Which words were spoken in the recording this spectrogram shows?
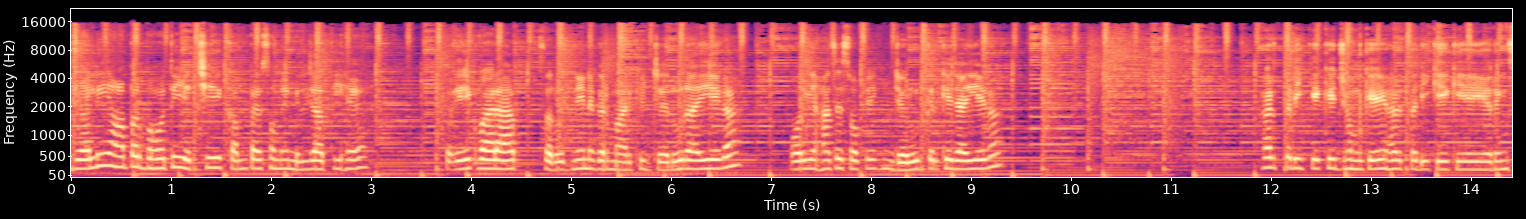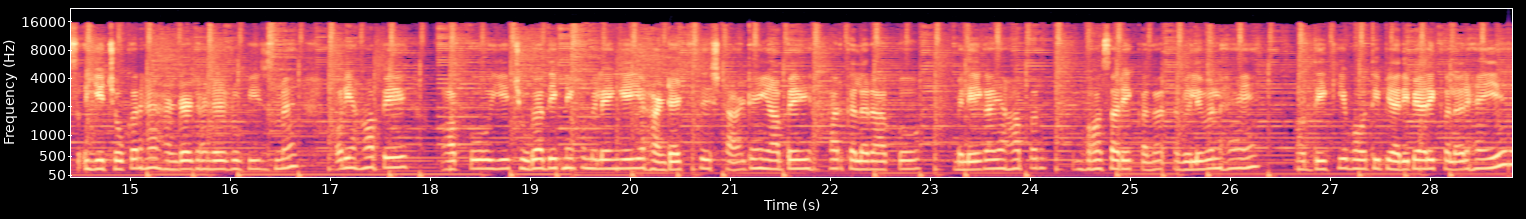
ज्वेलरी यहाँ पर बहुत ही अच्छी कम पैसों में मिल जाती है। तो एक बार आप सरोजनी नगर मार्केट ज़रूर आइएगा और यहाँ से शॉपिंग ज़रूर करके जाइएगा। हर तरीके के झुमके, हर तरीके के इयर ये चोकर हैं हंड्रेड हंड्रेड रुपीज़ में और यहाँ पे आपको ये चूड़ा देखने को मिलेंगे, ये हंड्रेड से स्टार्ट है, यहाँ पे हर कलर आपको मिलेगा यहाँ पर। बहुत सारे कलर अवेलेबल हैं और देखिए, बहुत ही प्यारे प्यारे कलर हैं ये।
